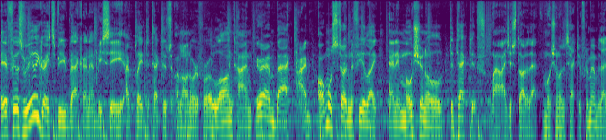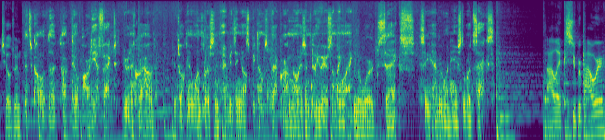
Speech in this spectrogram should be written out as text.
It feels really great to be back on NBC. I've played detectives on Law and Order for a long time. Here I am back. I'm almost starting to feel like an emotional detective. Wow, I just thought of that. Emotional detective. Remember that, children? It's called the cocktail party effect. You're in a crowd, you're talking to one person, everything else becomes background noise until you hear something like the word sex. See, everyone hears the word sex. Alec's superpower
